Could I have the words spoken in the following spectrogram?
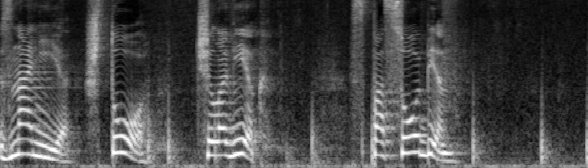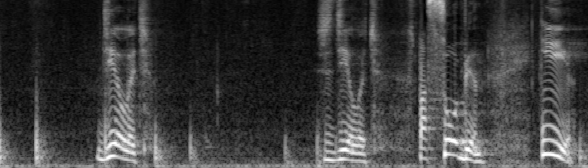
Знание, что человек способен делать, сделать, способен и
